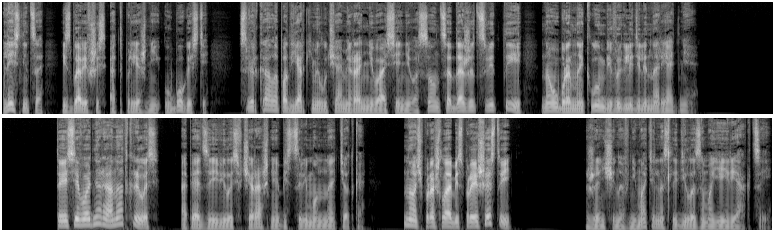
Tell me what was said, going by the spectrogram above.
Лестница, избавившись от прежней убогости, сверкала под яркими лучами раннего осеннего солнца, даже цветы на убранной клумбе выглядели наряднее. «Ты сегодня рано открылась», — опять заявилась вчерашняя бесцеремонная тетка. Ночь прошла без происшествий?» Женщина внимательно следила за моей реакцией.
